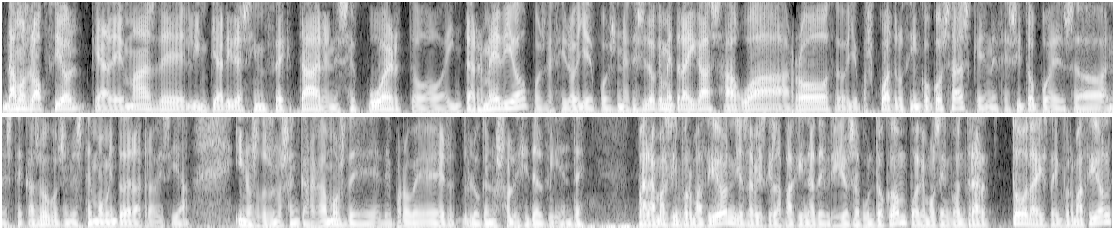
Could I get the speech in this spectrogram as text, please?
damos la opción que además de limpiar y desinfectar en ese puerto intermedio, pues decir, oye, pues necesito que me traigas agua, arroz, oye, pues cuatro o cinco cosas que necesito, pues uh, en este caso, pues en este momento de la travesía. Y nosotros nos encargamos de, de proveer lo que nos solicita el cliente. Para más información, ya sabéis que en la página de brillosa.com podemos encontrar toda esta información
